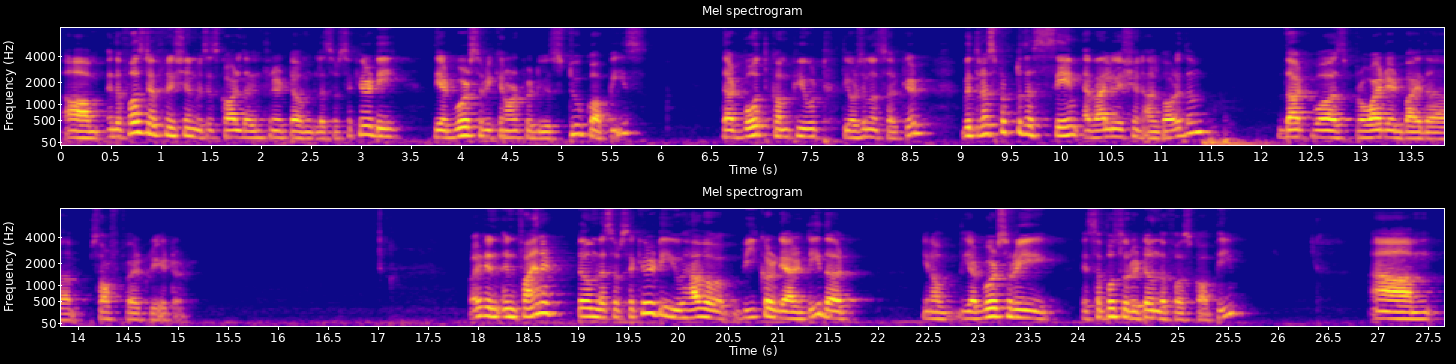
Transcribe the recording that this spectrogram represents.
Um, in the first definition, which is called the infinite term lessor security, the adversary cannot produce two copies that both compute the original circuit with respect to the same evaluation algorithm that was provided by the software creator. Right, in, in finite term lessor security, you have a weaker guarantee that you know the adversary is supposed to return the first copy. Um,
